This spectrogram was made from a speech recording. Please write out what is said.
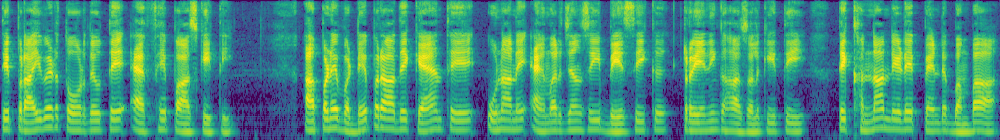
ਤੇ ਪ੍ਰਾਈਵੇਟ ਤੌਰ ਦੇ ਉੱਤੇ ਐਫਏ ਪਾਸ ਕੀਤੀ। ਆਪਣੇ ਵੱਡੇ ਭਰਾ ਦੇ ਕਹਿਣ ਤੇ ਉਹਨਾਂ ਨੇ ਐਮਰਜੈਂਸੀ ਬੇਸਿਕ ਟ੍ਰੇਨਿੰਗ ਹਾਸਲ ਕੀਤੀ ਤੇ ਖੰਨਾ ਨੇੜੇ ਪਿੰਡ ਬੰਬਾ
